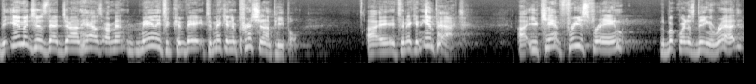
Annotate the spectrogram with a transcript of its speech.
the images that John has are meant mainly to convey, to make an impression on people, uh, to make an impact. Uh, you can't freeze frame the book when it's being read,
